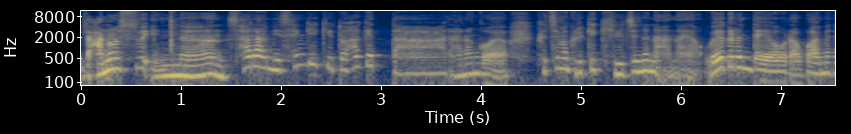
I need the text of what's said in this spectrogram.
나눌 수 있는 사람이 생기기도 하겠다라는 거예요. 그렇지만 그렇게 길지는 않아요. 왜 그런데요? 라고 하면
